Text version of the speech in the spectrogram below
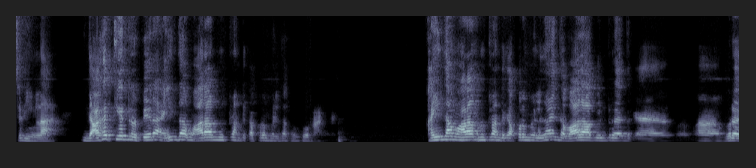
சரிங்களா? இந்த அகத்தியன்ற பேரை ஐந்தாம் ஆறாம் நூற்றாண்டுக்கு அப்புறமேல தான் கொண்டு வர்றாங்க. ஐந்தாம் ஆறாம் நூற்றாண்டுக்கு அப்புறமேல தான் இந்த வாதாபின்ற அந்த ஒரு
